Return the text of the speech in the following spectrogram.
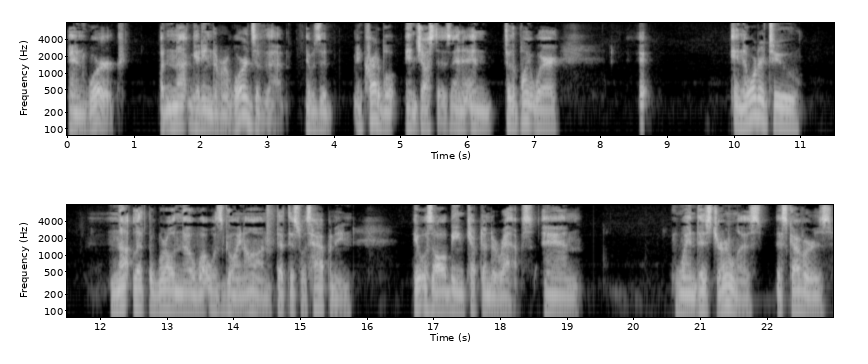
and work, but not getting the rewards of that, it was an incredible injustice. And, and to the point where it, in order to not let the world know what was going on, that this was happening. It was all being kept under wraps. And when this journalist discovers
